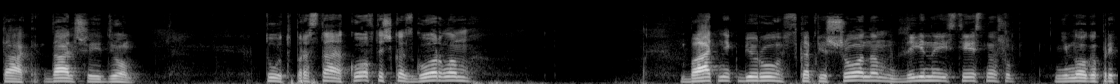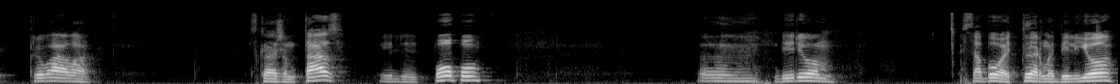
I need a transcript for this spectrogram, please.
Так, дальше идем. Тут простая кофточка с горлом. Батник беру с капюшоном, длинный, естественно, чтобы немного прикрывало, скажем, таз или попу. Э, берем с собой термобелье.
